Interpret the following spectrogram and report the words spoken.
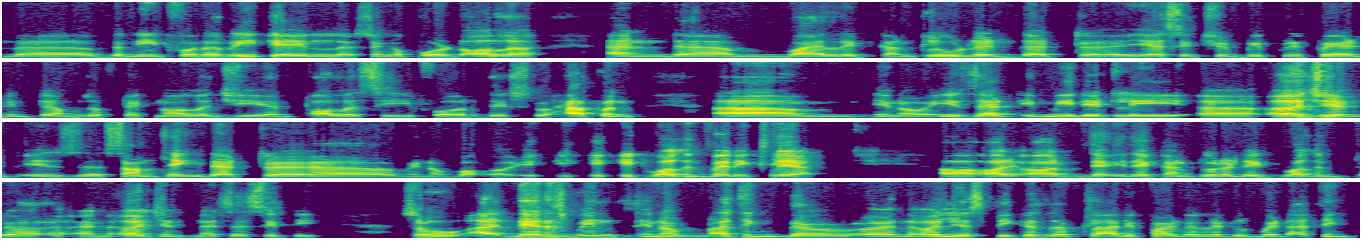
the, the, need for a retail Singapore dollar. And um, while it concluded that, uh, yes, it should be prepared in terms of technology and policy for this to happen, um, you know, is that immediately uh, urgent is uh, something that, uh, you know, it, it, wasn't very clear. Uh, or, or they, they, concluded it wasn't uh, an urgent necessity. So uh, there has been, you know, I think the earlier speakers have clarified a little bit. I think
